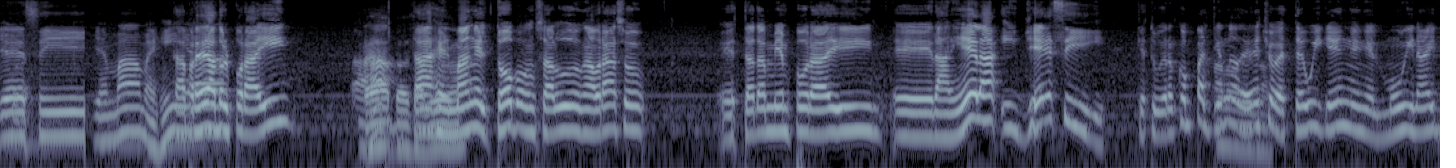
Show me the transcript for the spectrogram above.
Jesse, ¿quién más? Mejía. Está Predator por ahí. Ajá. Predator, Está. Germán el Topo, un saludo, un abrazo. Está también por ahí eh, Daniela y Jesse, que estuvieron compartiendo, de Saludito. hecho, este weekend en el Movie Night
